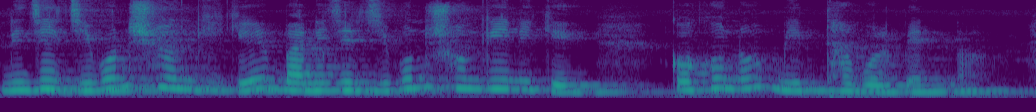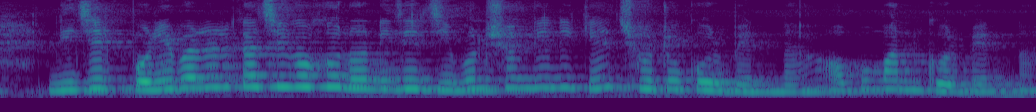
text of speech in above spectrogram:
নিজের জীবনসঙ্গীকে বা নিজের জীবনসঙ্গিনীকে কখনো মিথ্যা বলবেন না। নিজের পরিবারের কাছে কখনো নিজের জীবনসঙ্গিনীকে ছোট করবেন না, অপমান করবেন না।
